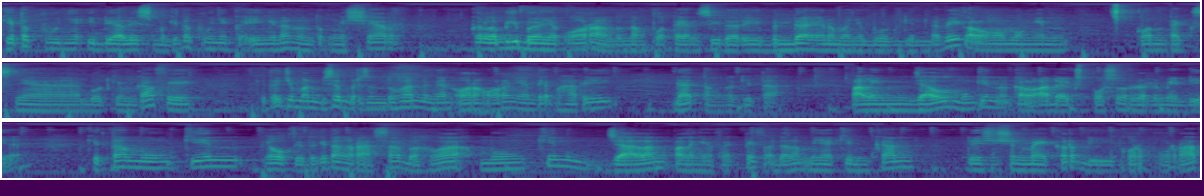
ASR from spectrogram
kita punya idealisme, kita punya keinginan untuk nge-share ke lebih banyak orang tentang potensi dari benda yang namanya board game. Tapi kalau ngomongin konteksnya board game cafe, kita cuma bisa bersentuhan dengan orang-orang yang tiap hari datang ke kita. Paling jauh mungkin kalau ada exposure dari media kita mungkin ya waktu itu kita ngerasa bahwa mungkin jalan paling efektif adalah meyakinkan decision maker di korporat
